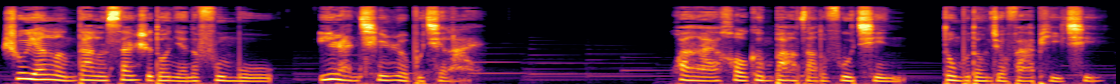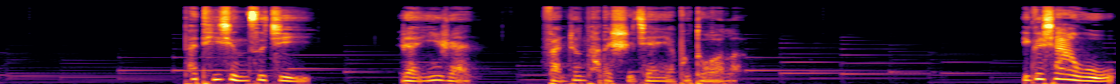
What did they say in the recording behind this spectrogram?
疏远冷淡了三十多年的父母依然亲热不起来。患癌后更暴躁的父亲，动不动就发脾气。提醒自己，忍一忍，反正他的时间也不多了。一个下午，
